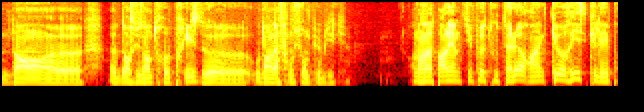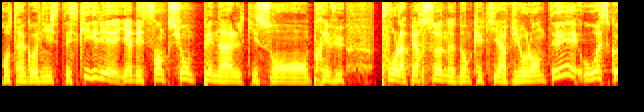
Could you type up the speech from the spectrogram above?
dans euh, dans une entreprise ou dans la fonction publique. On en a parlé un petit peu tout à l'heure. Hein. Que risquent les protagonistes? Est-ce qu'il y a des sanctions pénales qui sont prévues pour la personne donc qui a violenté, ou est-ce que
